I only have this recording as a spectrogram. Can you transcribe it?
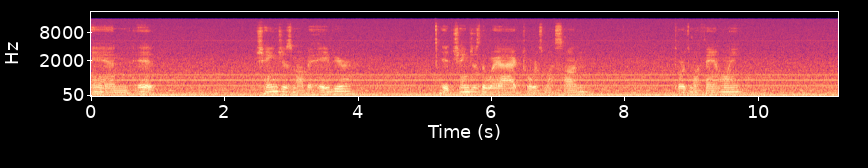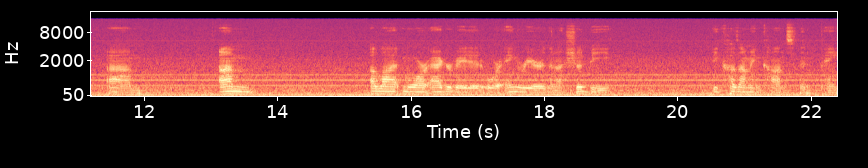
And it changes my behavior. It changes the way I act towards my son, towards my family. Um, I'm a lot more aggravated or angrier than I should be because I'm in constant pain.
